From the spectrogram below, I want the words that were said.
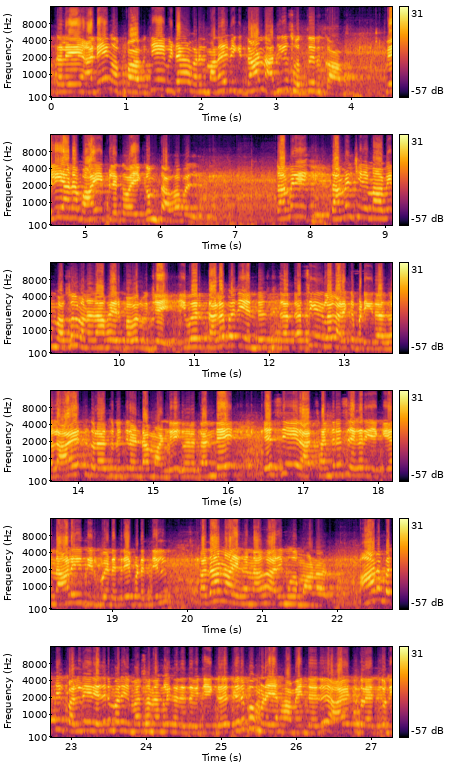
மக்களே அடேங்கப்பா விஜயை விட அவரது மனைவிக்கு தான் அதிக சொத்து இருக்கா? வெளியான வாயை பிளக்க வைக்கும் தகவல். தமிழ் தமிழ் சினிமாவின் வசூல் மன்னனாக இருப்பவர் விஜய். இவர் தளபதி என்று ரசிகர்களால் அழைக்கப்படுகிறார்கள். ஆயிரத்தி தொள்ளாயிரத்தி தொண்ணூத்தி ரெண்டாம் ஆண்டு இவர் தந்தை எஸ். ஏ. சந்திரசேகர் இயக்கிய நாளைய தீர்ப்பு என்ற திரைப்படத்தில் கதாநாயகனாக அறிமுகமானார். ஆரம்பத்தில் பல்வேறு எதிர்மறை விமர்சனங்களை சந்தித்த விஜய்க்கு திருப்பு முனையாக அமைந்தது ஆயிரத்தி தொள்ளாயிரத்தி தொண்ணூற்றி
